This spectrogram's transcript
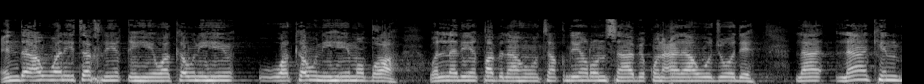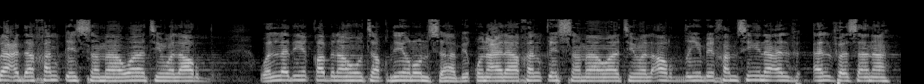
عند أول تخليقه وكونه وكونه مضغة والذي قبله تقدير سابق على وجوده لا لكن بعد خلق السماوات والأرض والذي قبله تقدير سابق على خلق السماوات والأرض بخمسين ألف, ألف سنة.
